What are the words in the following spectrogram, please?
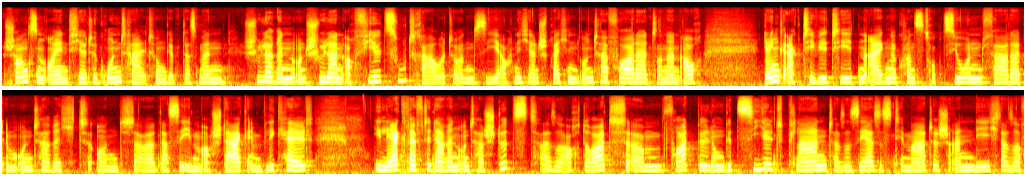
chancenorientierte Grundhaltung gibt, dass man Schülerinnen und Schülern auch viel zutraut und sie auch nicht entsprechend unterfordert, sondern auch Denkaktivitäten, eigene Konstruktionen fördert im Unterricht und äh, das eben auch stark im Blick hält die Lehrkräfte darin unterstützt, also auch dort ähm, Fortbildung gezielt plant, also sehr systematisch anlegt. Also auf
